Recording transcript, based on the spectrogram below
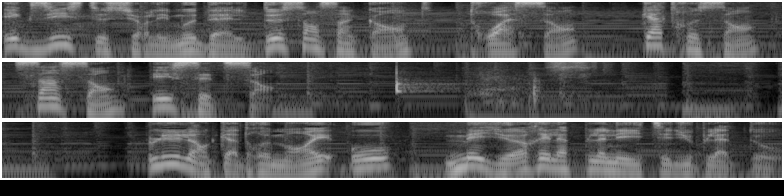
existe sur les modèles 250, 300, 400, 500 et 700. Plus l'encadrement est haut, meilleure est la planéité du plateau.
